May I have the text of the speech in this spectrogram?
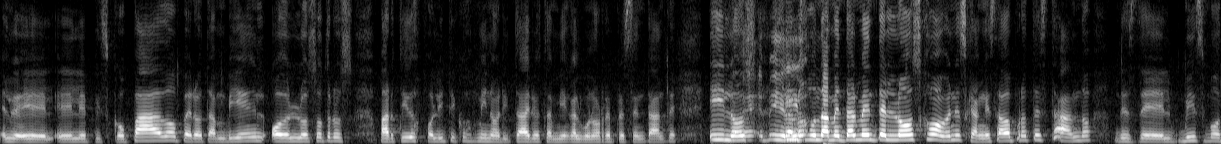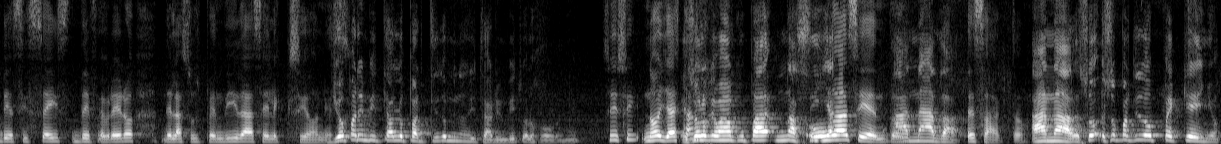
el, el- el episcopado, pero también los otros partidos políticos minoritarios, también algunos representantes, y, los, Eh, mira, y lo- fundamentalmente los jóvenes que han estado protestando desde el mismo 16 de febrero de las suspendidas elecciones. Yo para invitar a los partidos minoritarios invito a los jóvenes. Sí, sí, no, ya está. Eso es lo que van a ocupar una silla asiento. a nada. Exacto. A nada. Eso- esos partidos pequeños,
